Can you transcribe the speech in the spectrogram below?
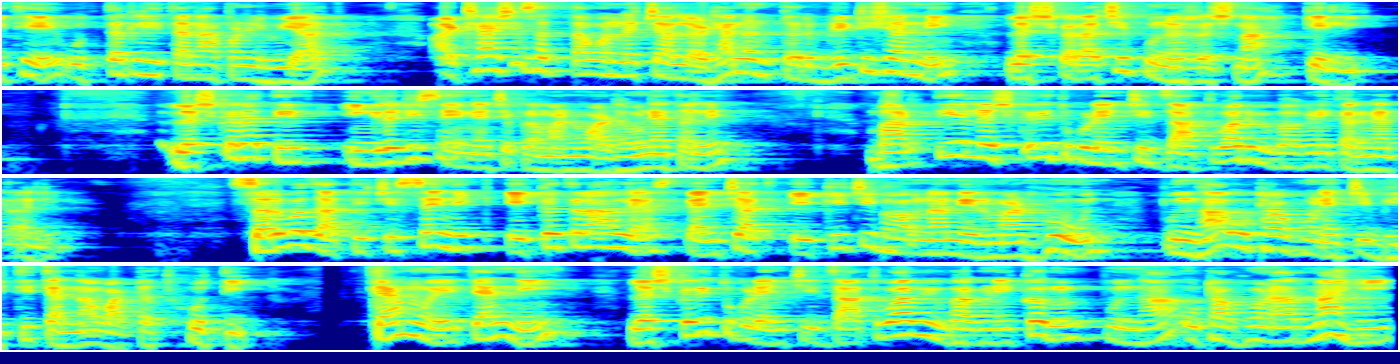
इथे उत्तर लिहिताना आपण लिहूयात. अठराशे सत्तावन्नच्या लढ्यानंतर ब्रिटिशांनी लष्कराची पुनर्रचना केली. लष्करातील इंग्रजी सैन्याचे प्रमाण वाढवण्यात आले. भारतीय लष्करी तुकड्यांची जातवार विभागणी करण्यात आली. सर्व जातीचे सैनिक एकत्र आल्यास त्यांच्यात एकीची भावना निर्माण होऊन पुन्हा उठाव होण्याची भीती त्यांना वाटत होती. त्यामुळे त्यांनी लष्करी तुकड्यांची जातवार विभागणी करून पुन्हा उठाव होणार नाही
